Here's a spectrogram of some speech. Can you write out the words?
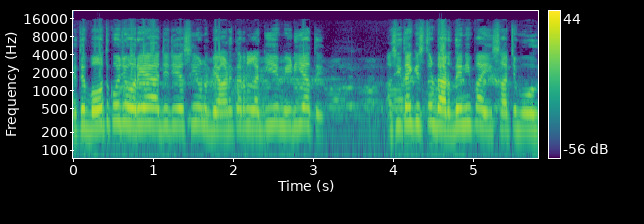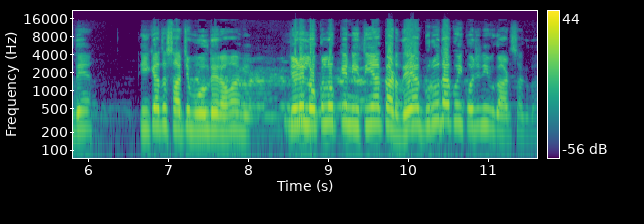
ਇਹ ਤੇ ਬਹੁਤ ਕੁਝ ਹੋ ਰਿਹਾ ਅੱਜ ਜੇ ਅਸੀਂ ਹੁਣ ਬਿਆਨ ਕਰਨ ਲੱਗੀਏ ਮੀਡੀਆ ਤੇ, ਅਸੀਂ ਤਾਂ ਕਿਸ ਤੋਂ ਡਰਦੇ ਨਹੀਂ ਭਾਈ, ਸੱਚ ਬੋਲਦੇ ਆ ਠੀਕ ਹੈ ਤਾਂ ਸੱਚ ਬੋਲਦੇ ਰਵਾਂਗੇ। ਜਿਹੜੇ ਲੋਕ ਲੋਕ ਕੇ ਨੀਤੀਆਂ ਘੜਦੇ ਆ, ਗੁਰੂ ਦਾ ਕੋਈ ਕੁਝ ਨਹੀਂ ਵਿਗਾੜ ਸਕਦਾ।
